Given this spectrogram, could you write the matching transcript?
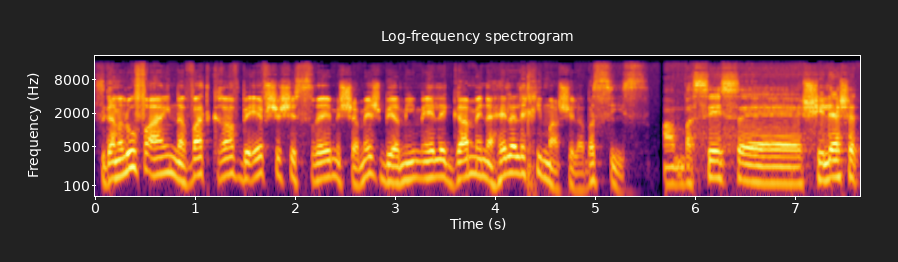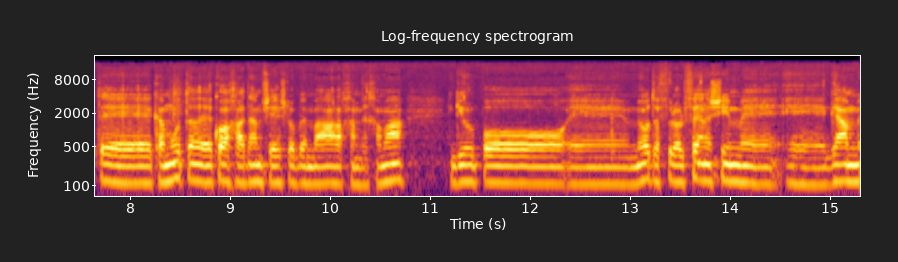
סגן אלוף עין, נווט קרב ב-F-16, משמש בימים אלה גם מנהל הלחימה של הבסיס. הבסיס אה, שילש את אה, כמות אה, כוח האדם שיש לו במהלך המלחמה. הגיעו פה מאות אפילו אלפי אנשים, גם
